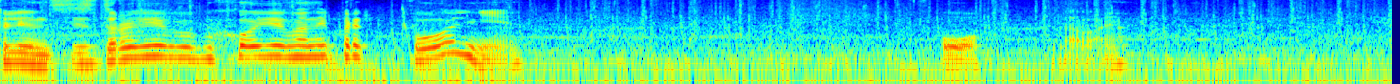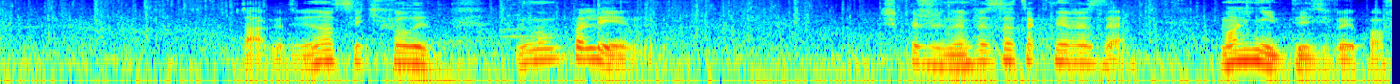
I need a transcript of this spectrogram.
Блін, ці здорові вибухові вони прикольні. О, давай. Так, 12 хвилин. Ну, блін. Кажу, не везе так не везе. Магніт десь випав.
